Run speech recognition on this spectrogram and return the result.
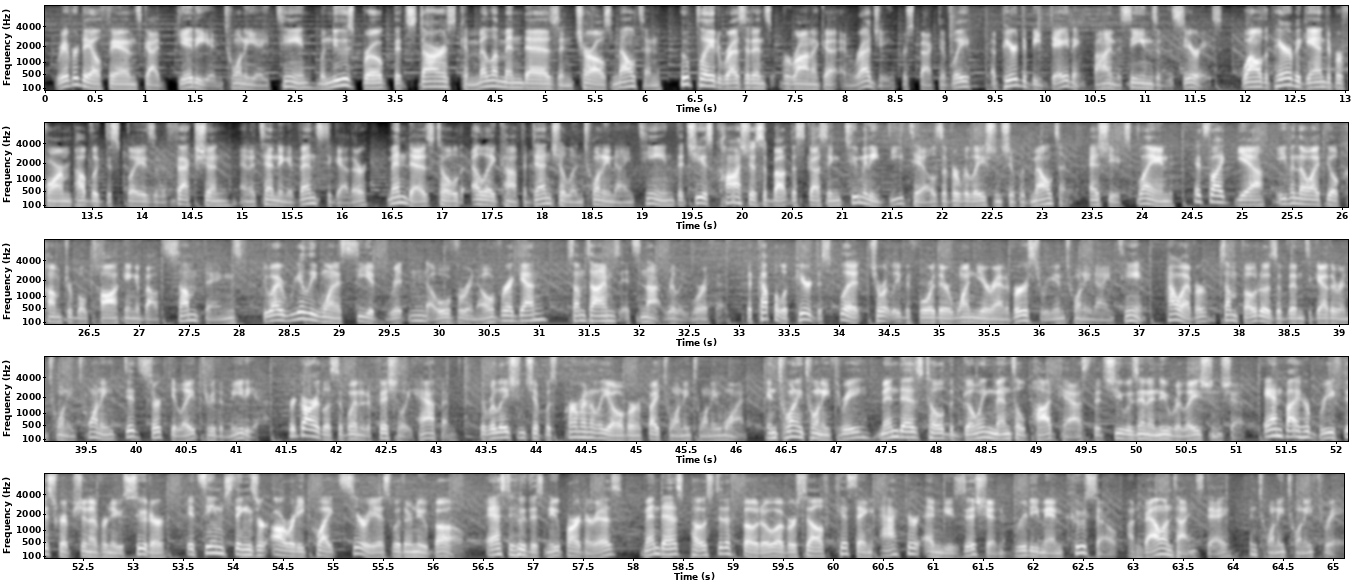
Riverdale fans got giddy in 2018 when news broke that stars Camila Mendes and Charles Melton, who played residents Veronica and Reggie, respectively, appeared to be dating behind the scenes of the series. While the pair began to perform public displays of affection and attending events together, Mendes told LA Confidential in 2019 that she is cautious about discussing too many details of her relationship with Melton. As she explained, it's like, yeah, even though I feel comfortable talking about some things, do I really want to see it written over and over again? Sometimes it's not really worth it. The couple appeared to split shortly before their one year anniversary in 2019. However, some photos of them together in 2020 did circulate through the media. Regardless of when it officially happened, the relationship was permanently over by 2021. In 2023, Mendes told the Going Mental podcast that she was in a new relationship, and by her brief description of her new suitor, it seems things are already quite serious with her new beau. As to who this new partner is, Mendes posted a photo of herself kissing actor and musician Rudy Mancuso on Valentine's Day in 2023.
